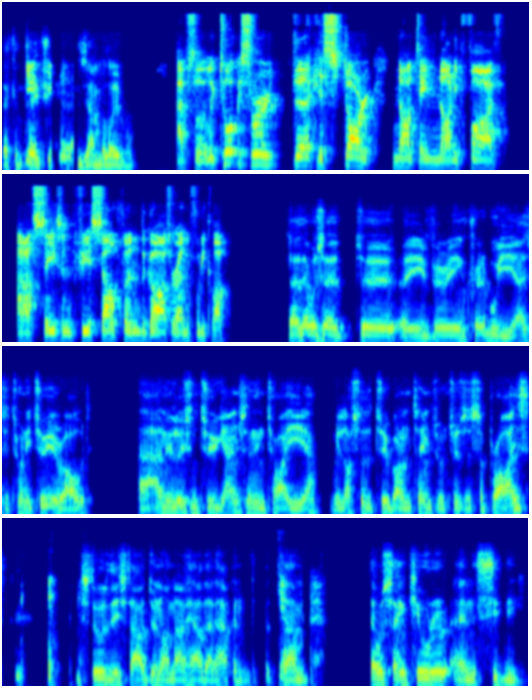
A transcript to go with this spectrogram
that can teach yeah. you is unbelievable. Absolutely. Talk us through the historic 1995 uh, season for yourself and the guys around the footy club. So that was a, a very incredible year as a 22 year old, uh, only losing two games in the entire year. We lost to the two bottom teams, which was a surprise. and still to this day, I do not know how that happened. But yeah. um, that was St Kilda and Sydney.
